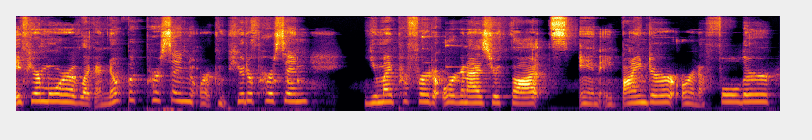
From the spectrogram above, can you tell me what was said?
If you're more of like a notebook person or a computer person, you might prefer to organize your thoughts in a binder or in a folder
